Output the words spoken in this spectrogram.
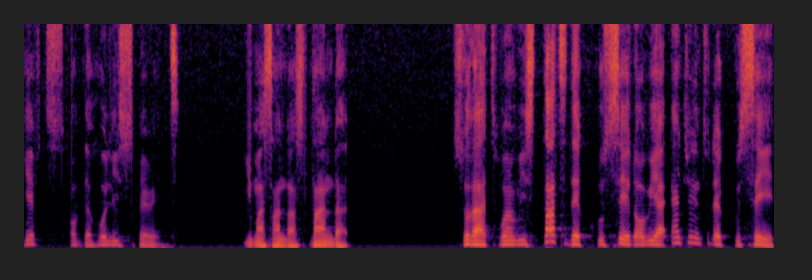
gifts of the Holy Spirit. You must understand that. So that when we start the crusade or we are entering into the crusade,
